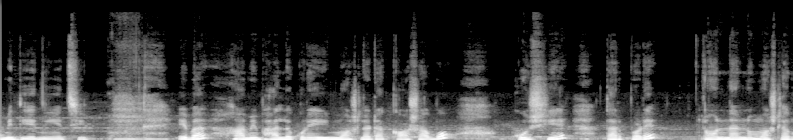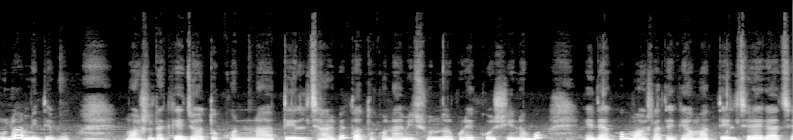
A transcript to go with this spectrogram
আমি দিয়ে নিয়েছি। এবার আমি ভালো করে এই মশলাটা কষাবো, কষিয়ে তারপরে অন্যান্য মশলাগুলো আমি দেব। মশলাটাকে যতক্ষণ না তেল ছাড়বে, ততক্ষণ আমি সুন্দর করে কষিয়ে নেব। এই দেখো, মশলা থেকে আমার তেল ছেড়ে গেছে।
